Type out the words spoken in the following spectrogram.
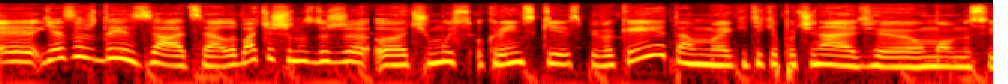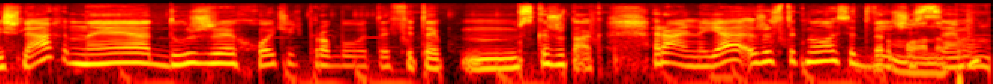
Е, я завжди за це, але бачу, що у нас дуже е, чомусь українські співаки, там які тільки починають е, умовно свій шлях, не дуже хочуть пробувати фіти. М, Скажу так. Реально, я вже стикнулася двічі Дарма, з цим. напевно.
